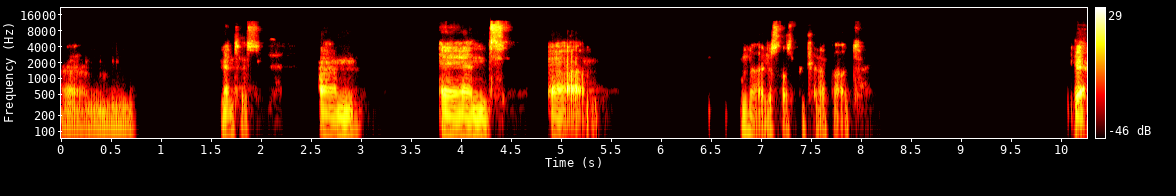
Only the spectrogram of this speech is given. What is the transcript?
um, Mantis. Um, and um, no, I just lost my train of thought. Yeah,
